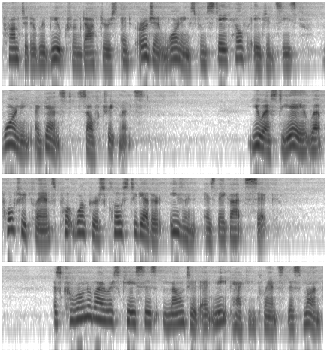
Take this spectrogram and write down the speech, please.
prompted a rebuke from doctors and urgent warnings from state health agencies warning against self treatments. USDA let poultry plants put workers close together even as they got sick. As coronavirus cases mounted at meatpacking plants this month,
